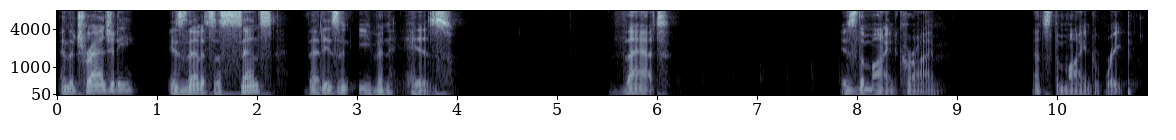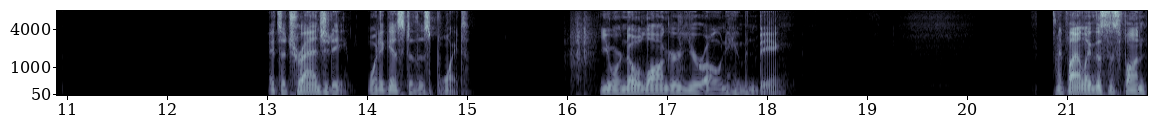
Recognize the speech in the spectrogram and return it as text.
And the tragedy is that it's a sense that isn't even his. That is the mind crime. That's the mind rape. It's a tragedy when it gets to this point. You are no longer your own human being. And finally, this is fun.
